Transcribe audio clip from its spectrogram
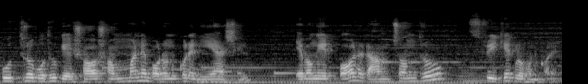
পুত্রবধূকে সসম্মানে বরণ করে নিয়ে আসেন এবং এরপর রামচন্দ্র স্ত্রীকে গ্রহণ করেন।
